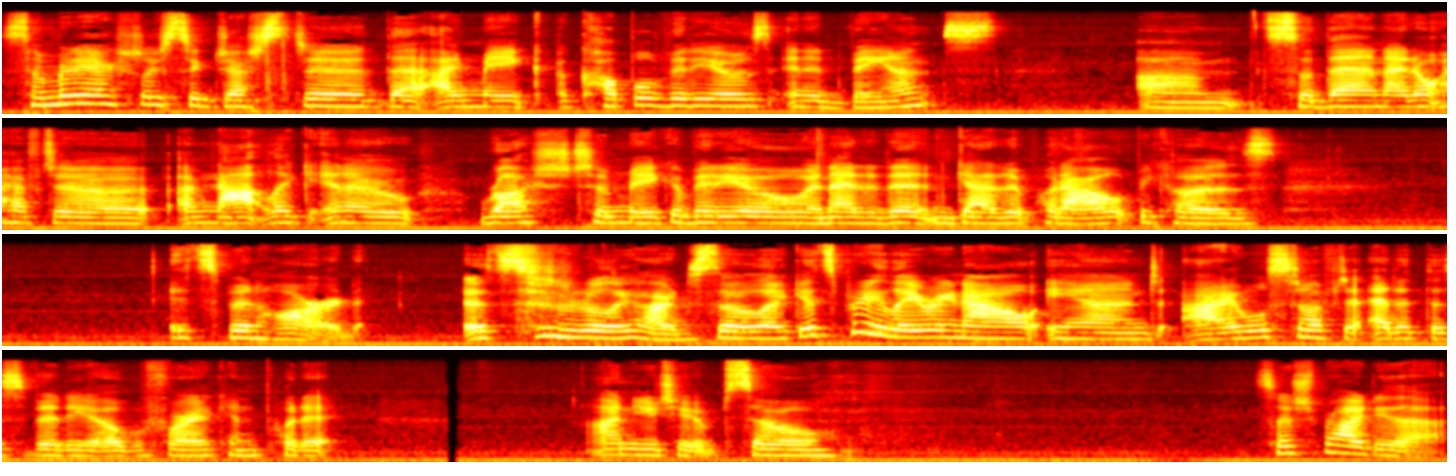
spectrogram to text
Somebody actually suggested that I make a couple videos in advance um, so then I don't have to, I'm not like in a rush to make a video and edit it and get it put out because it's been hard it's really hard. So like it's pretty late right now and I will still have to edit this video before I can put it on YouTube. So so I should probably do that.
